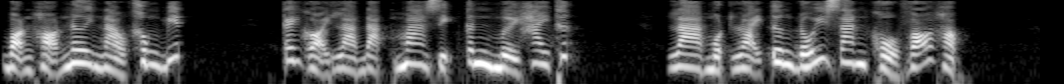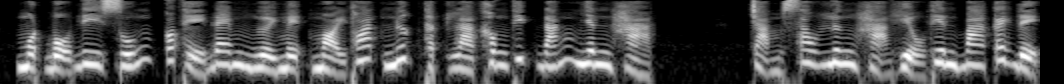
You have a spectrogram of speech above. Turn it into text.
Bọn họ nơi nào không biết. Cái gọi là đạt ma dịch cân 12 thức. Là một loại tương đối gian khổ võ học. Một bộ đi xuống có thể đem người mệt mỏi thoát nước thật là không thích đáng nhân hạ. Chạm sau lưng hạ hiểu thiên ba cách để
